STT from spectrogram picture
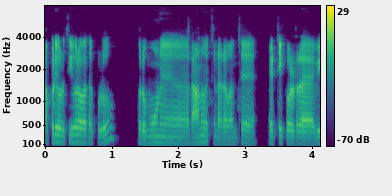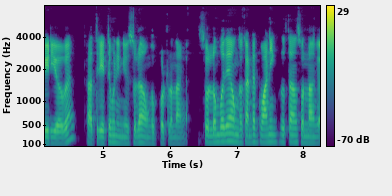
அப்படி ஒரு தீவிரவாத குழு ஒரு மூணு இராணுவத்தினரை வந்து வெட்டி கொள்கிற வீடியோவை ராத்திரி எட்டு மணி நியூஸில் அவங்க போட்டிருந்தாங்க. சொல்லும்போதே அவங்க கண்டென்ட் வார்னிங் கொடுத்தா சொன்னாங்க.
